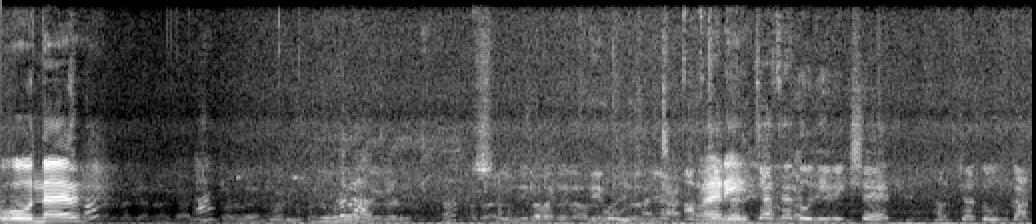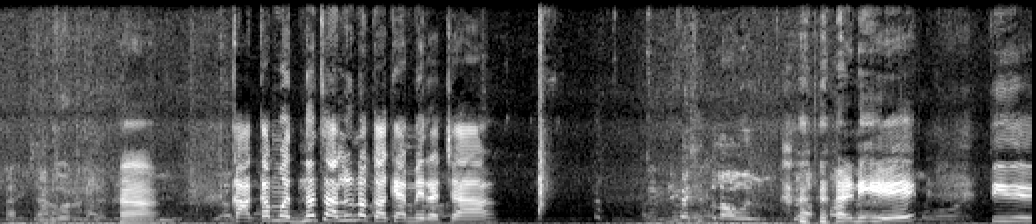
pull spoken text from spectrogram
ओनर आणि? दोन्ही रिक्षा आहेत. आमच्या दोन काकांच्या. हा. काका मधनं चालू नका कॅमेराच्या. आणि हे ती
